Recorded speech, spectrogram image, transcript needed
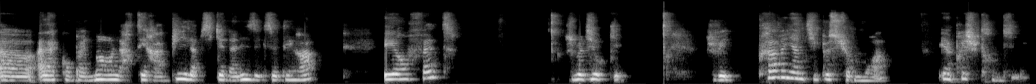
euh, à l'accompagnement, l'art-thérapie, la psychanalyse, etc. Et en fait, je me dis, OK, je vais travailler un petit peu sur moi et après, je suis tranquille.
